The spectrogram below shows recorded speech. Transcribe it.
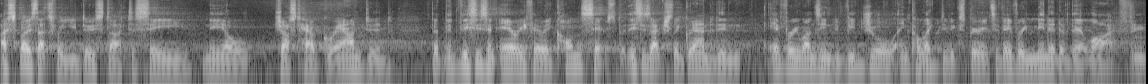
I suppose that's where you do start to see, Neil, just how grounded that this isn't airy fairy concepts, but this is actually grounded in everyone's individual and collective experience of every minute of their life. And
